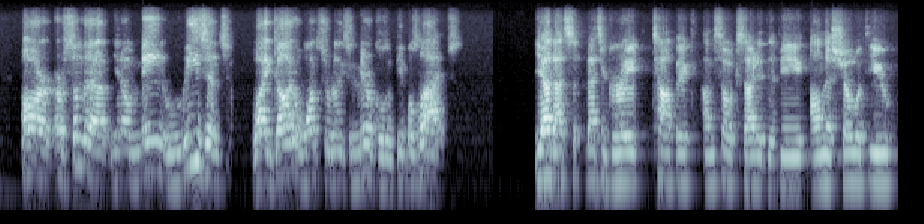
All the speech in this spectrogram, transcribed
are are some of the you know main reasons why God wants to release miracles in people's lives? Yeah, that's that's a great topic. I'm so excited to be on this show with you,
